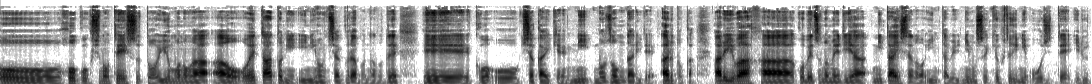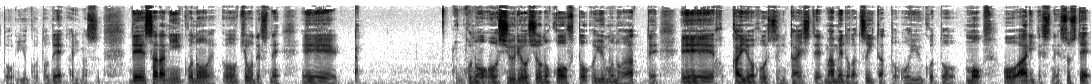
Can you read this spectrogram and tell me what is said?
報告書の提出というものが終えた後に日本記者クラブなどで、えー、こ記者会見に臨んだりであるとかあるいは個別のメディアに対してのインタビューにも積極的に応じているということであります。でさらにこの今日ですね、えーこの終了証の交付というものがあって、えー、海洋放出に対して、まあ、目処がついたということもありですね、そして、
